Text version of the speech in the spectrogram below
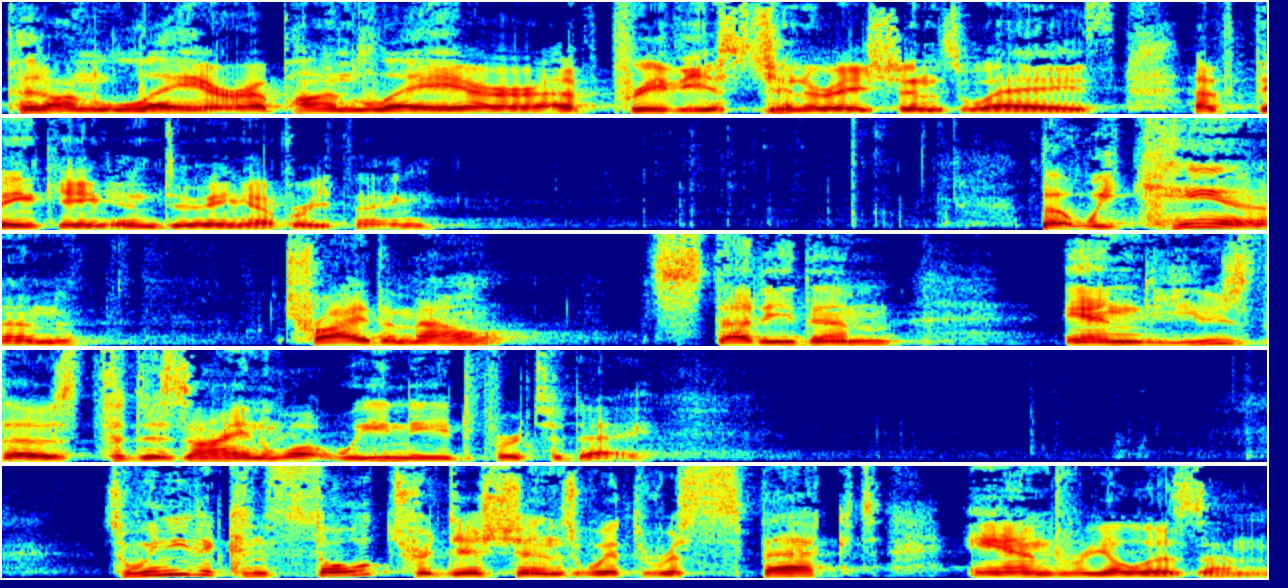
put on layer upon layer of previous generations' ways of thinking and doing everything. But we can try them out, study them, and use those to design what we need for today. So we need to consult traditions with respect and realism.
